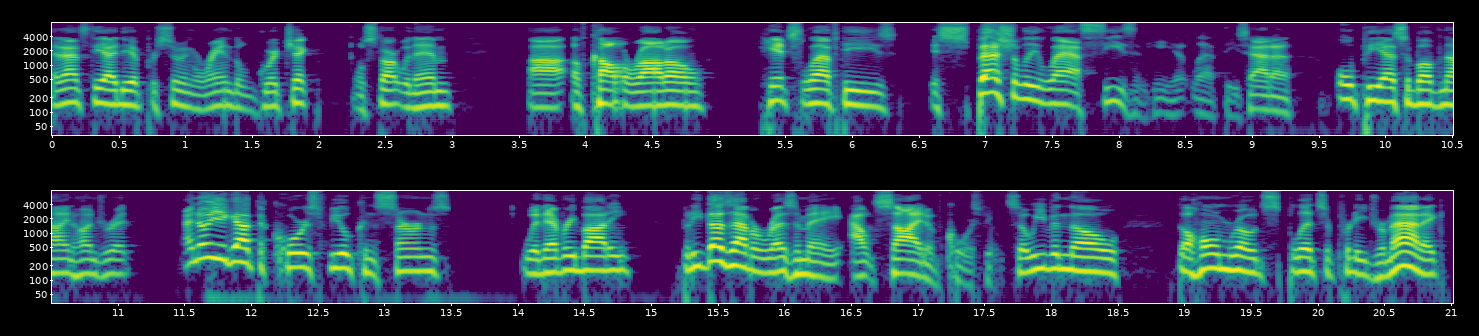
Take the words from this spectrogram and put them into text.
and that's the idea of pursuing Randall Grichuk. We'll start with him uh, of Colorado. Hits lefties, especially last season. He hit lefties. Had a OPS above 900. I know you got the Coors Field concerns with everybody, but he does have a resume outside of Coors Field. So even though the home road splits are pretty dramatic,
